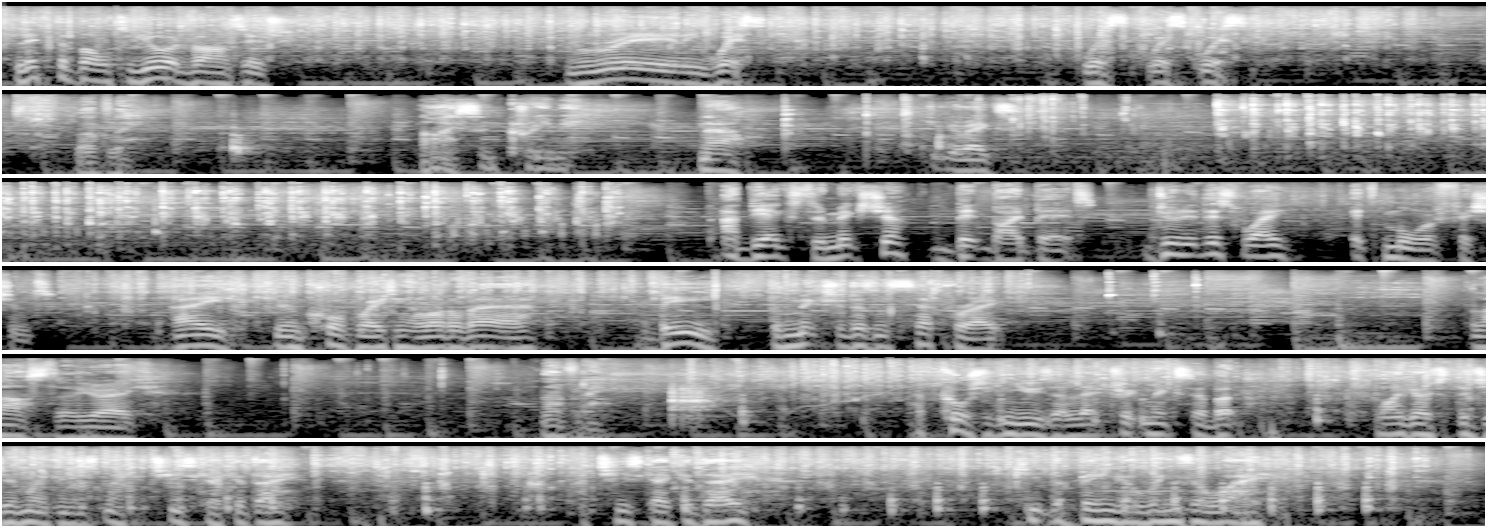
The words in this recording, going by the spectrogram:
Lift the bowl to your advantage. Really whisk. Whisk, whisk, whisk. Lovely. Nice and creamy. Now, get your eggs. Add the eggs to the mixture bit by bit. Doing it this way, it's more efficient. A, you're incorporating a lot of air. B, the mixture doesn't separate. The last of your egg. Lovely. Of course, you can use an electric mixer, but why go to the gym when you can just make a cheesecake a day? A cheesecake a day. Keep the bingo wings away.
